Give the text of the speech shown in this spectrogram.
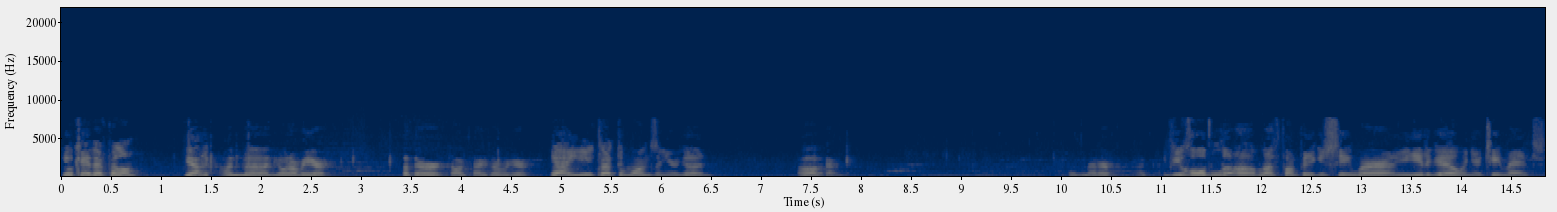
You okay there, Philo? Yeah, I'm uh, going over here. But there are dog tags over here. Yeah, you collect the ones and you're good. Oh, okay. Doesn't matter. If you hold uh, left bumper, you can see where you need to go and your teammates.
